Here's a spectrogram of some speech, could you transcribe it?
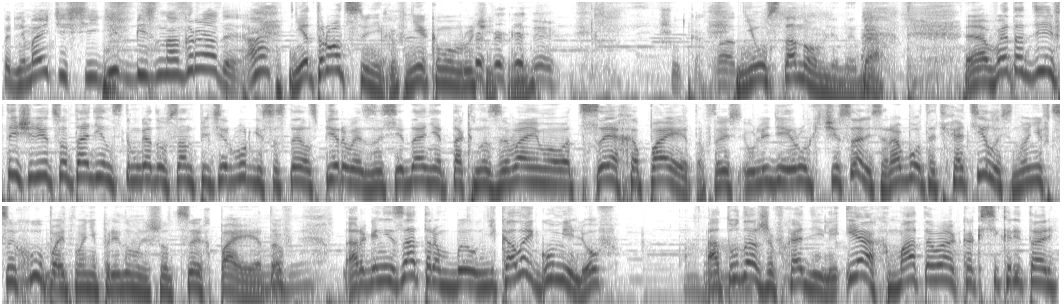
понимаете, сидит без награды, а? Нет родственников, некому вручить. Шутка. Ладно. Не установлены, да. Э, В этот день, в 1911 году, в Санкт-Петербурге состоялось первое заседание так называемого цеха поэтов. То есть у людей руки чесались, работать хотелось, но не в цеху, поэтому они придумали, что цех поэтов. Организатором был Николай Гумилев. А туда же входили и Ахматова как секретарь.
